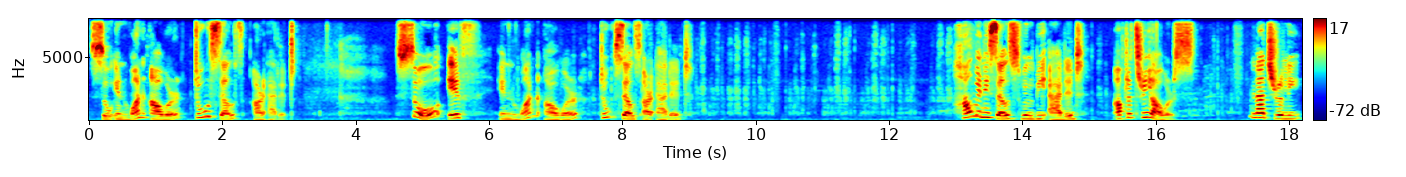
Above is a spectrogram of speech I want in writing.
So in one hour, two cells are added. So if in one hour, two cells are added, how many cells will be added after three hours? Naturally,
